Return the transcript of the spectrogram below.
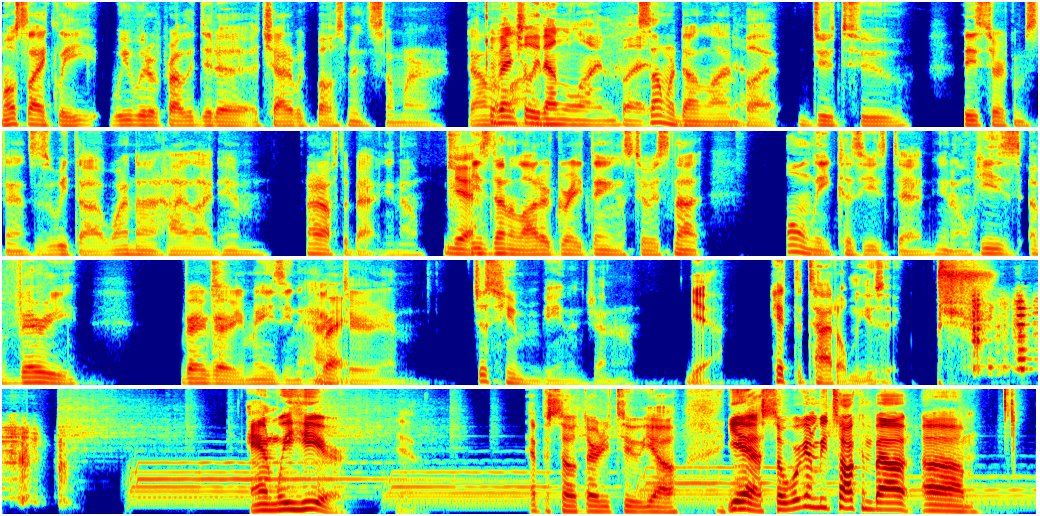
most likely we would have probably did a, a Chadwick Boseman somewhere down the. Eventually line. down the line, but somewhere down the line. yeah. But due to these circumstances, we thought why not highlight him right off the bat? You know, Yeah. he's done a lot of great things too. It's not only because he's dead. You know, he's a very, very, very amazing actor and just human being in general. Yeah. Hit the title music. And we here. Yeah. Episode 32, yo. Yeah, so we're gonna be talking about um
